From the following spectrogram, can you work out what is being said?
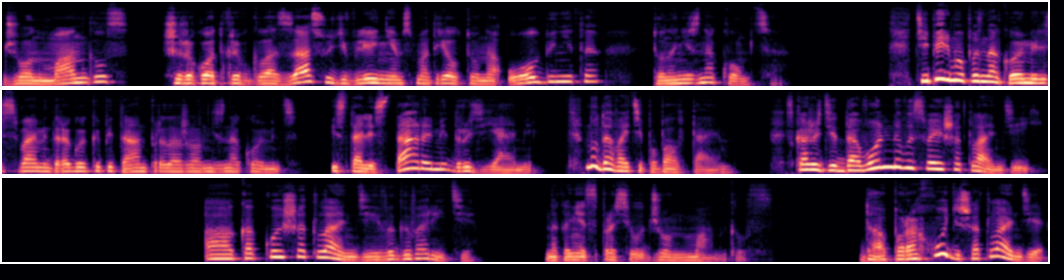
Джон Манглс, широко открыв глаза, с удивлением смотрел то на Олбинита, то на незнакомца. «Теперь мы познакомились с вами, дорогой капитан», — продолжал незнакомец, «и стали старыми друзьями. Ну, давайте поболтаем. Скажите, довольны вы своей Шотландией?» «О какой Шотландии вы говорите?» — наконец спросил Джон Манглс. «Да о пароходе «Шотландия»,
